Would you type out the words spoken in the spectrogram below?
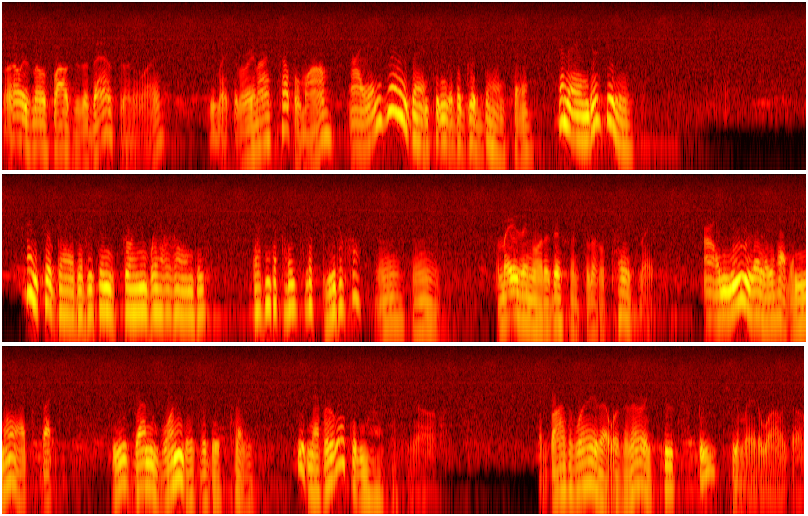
well, he's no slouch as a dancer, anyway. You make a very nice couple, Mom. I enjoy dancing with a good dancer, and Angus is. I'm so glad everything's going well, Randy. Doesn't the place look beautiful? Mm-hmm. Amazing what a difference a little paint makes. I knew Lily had a knack, but she's done wonders with this place. You'd never recognize it. No. And by the way, that was a very cute speech you made a while ago.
